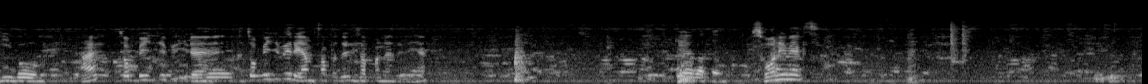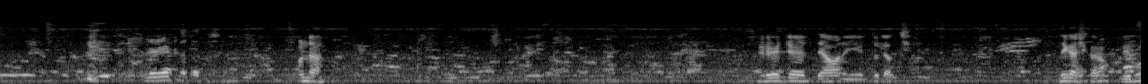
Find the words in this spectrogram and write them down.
ভিভো হ্যাঁ চব্বিশ জিবি চব্বিশ জিবি র্যাম ছাপ্পান্ন জিবি ছাপ্পান্ন জিবি হ্যাঁ কে কত সোনি ম্যাক্স রেট কত কোনটা রেট দেওয়া নেই এর তো লাগছে জিজ্ঞাসা করো ভিভো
